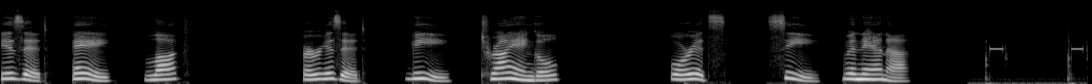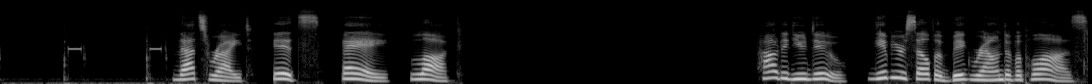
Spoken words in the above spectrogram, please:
Is it A. Lock? Or is it B. Triangle? Or it's C. Banana? That's right, it's A. Lock. How did you do? Give yourself a big round of applause.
